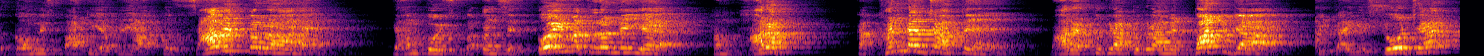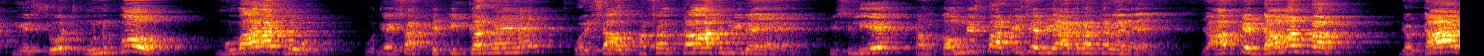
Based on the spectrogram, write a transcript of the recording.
तो कम्युनिस्ट पार्टी अपने आप को साबित कर रहा है कि हमको इस वतन से कोई मतलब नहीं है। हम भारत का खंडन चाहते हैं। भारत टुकड़ा टुकड़ा में बट जाए। का ये सोच है, ये सोच उनको मुबारक हो। वो जैसा खेती कर रहे हैं, वैसा वो फ़सल काट भी रहे हैं। इसलिए हम कम्युनिस्ट पार्टी से भी आग्रह करेंगे। जो आपके दामन पर जो दाग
